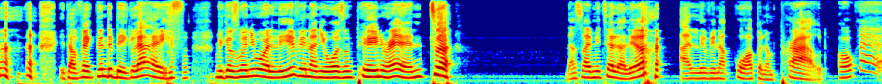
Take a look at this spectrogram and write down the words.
it affecting the big life. Because when you were living and you wasn't paying rent, that's why me tell you, I live in a co-op and I'm proud. Okay.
